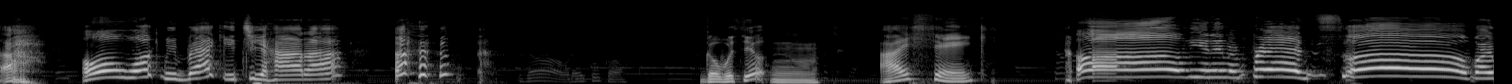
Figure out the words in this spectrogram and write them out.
Ah. Oh, walk me back, Ichihara. Go with you? Mm, I think. Oh, me and him are friends. Oh, my.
